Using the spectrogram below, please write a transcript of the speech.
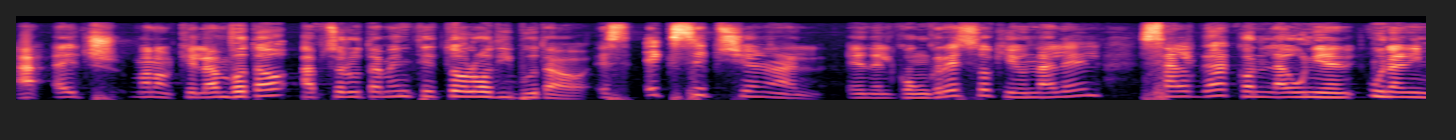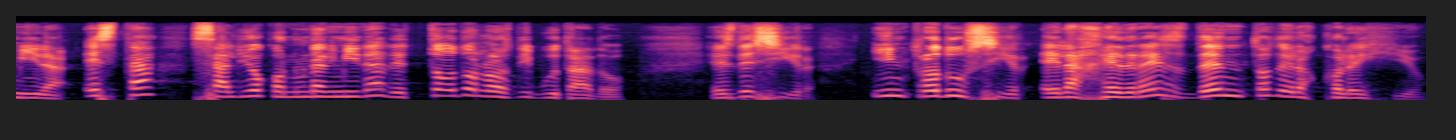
ha hecho, bueno, que la han votado absolutamente todos los diputados. Es excepcional en el Congreso que una ley salga con la unanimidad. Esta salió con unanimidad de todos los diputados. Es decir, introducir el ajedrez dentro de los colegios.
